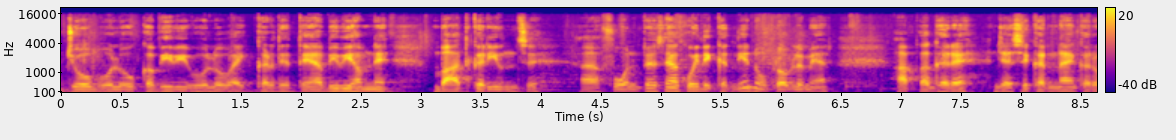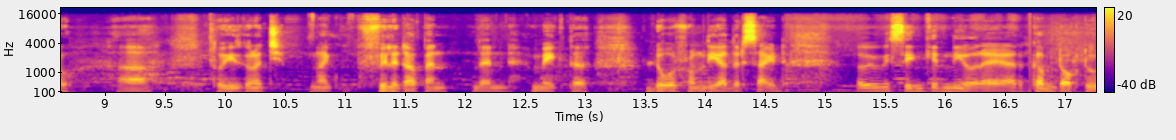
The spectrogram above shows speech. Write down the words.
जो बोलो कभी भी बोलो भाई कर देते हैं। अभी भी हमने बात करी उनसे फ़ोन पे से। हाँ, कोई दिक्कत नहीं है नो प्रॉब्लम यार। आपका घर है जैसे करना है करो। Uh, तो he gonna like fill it up and then make the door from the other side अभी भी सिंक इन नहीं हो रहा है यार। Come talk to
